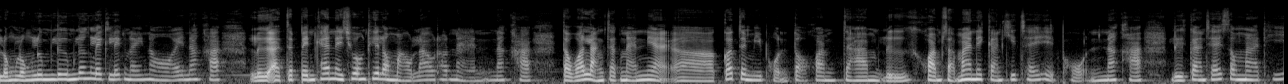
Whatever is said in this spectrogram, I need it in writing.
หลงหลงลืมลืมเรื่องเล็ก ๆ น้อยๆนะคะ หรืออาจจะเป็นแค่ในช่วงที่เราเมาเหล้าเท่านั้นนะคะ แต่ว่าหลังจากนั้นเนี่ยก็จะมีผลต่อความจำหรือความสามารถในการคิดใช้เหตุผลนะคะ หรือการใช้สมาธิ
